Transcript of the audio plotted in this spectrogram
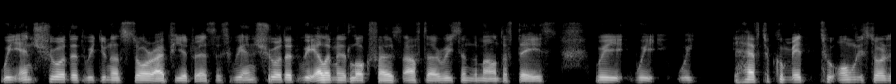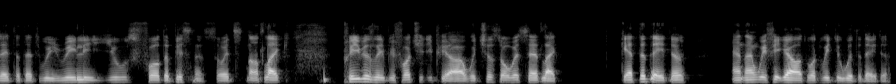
we ensure that we do not store IP addresses. We ensure that we eliminate log files after a recent amount of days. We we we have to commit to only store data that we really use for the business. So it's not like previously before GDPR, we just always said like get the data and then we figure out what we do with the data.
